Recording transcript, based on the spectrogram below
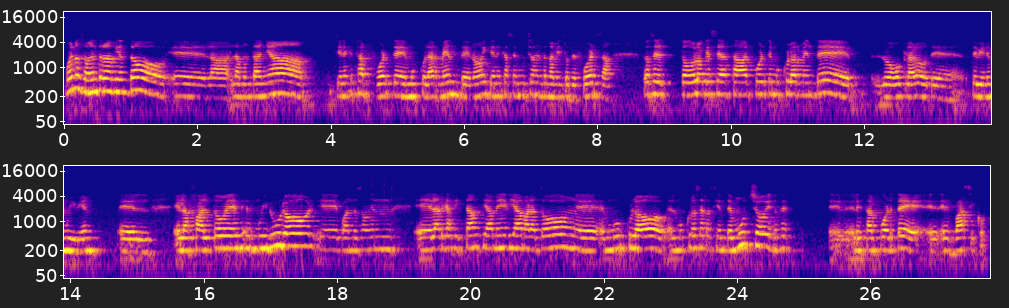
Bueno, son entrenamientos, eh, la, la, montaña tienes que estar fuerte muscularmente, ¿no? Y tienes que hacer muchos entrenamientos de fuerza. Entonces, todo lo que sea estar fuerte muscularmente, luego, claro, te, te viene muy bien. El, el asfalto es, es, muy duro, eh, cuando son eh, largas distancias, media, maratón, eh, el, músculo, el músculo se resiente mucho y entonces el, estar fuerte es básico.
